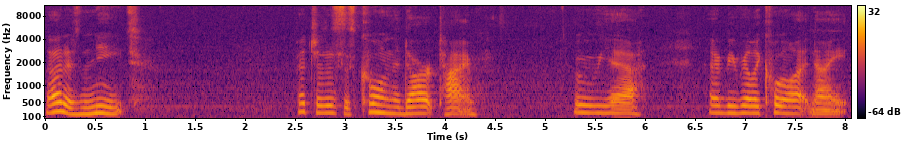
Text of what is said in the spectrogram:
That is neat. Bet you this is cool in the dark time. Ooh, yeah. That would be really cool at night.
